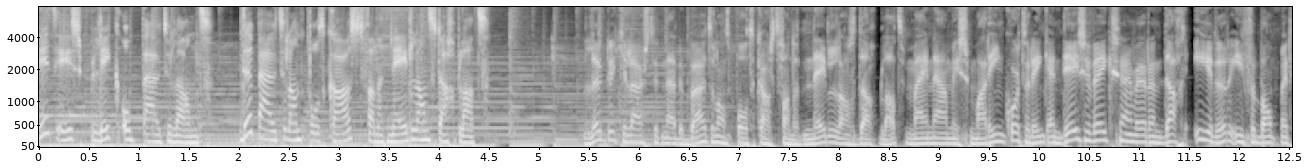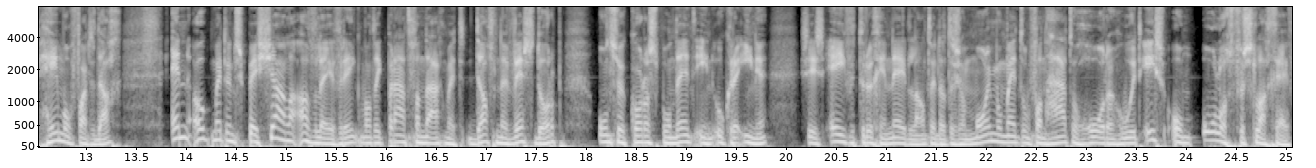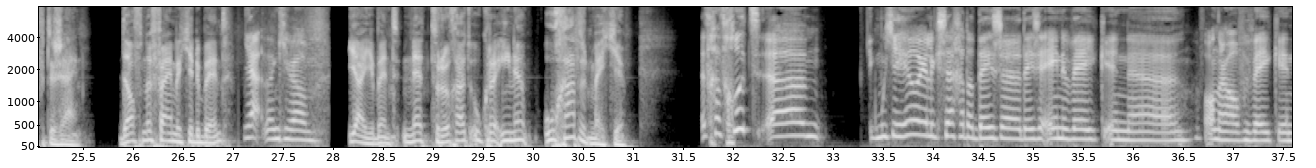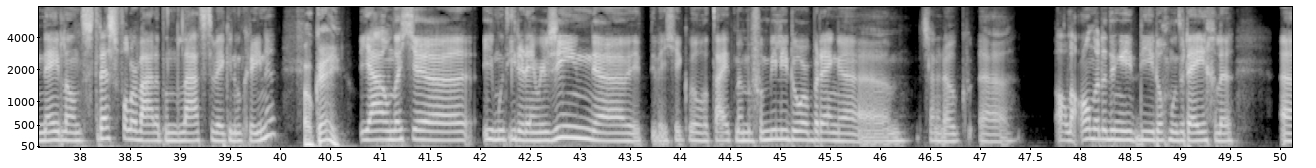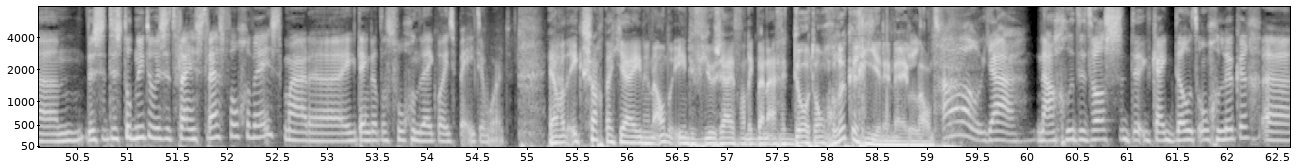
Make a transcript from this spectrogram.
Dit is Blik op Buitenland, de buitenlandpodcast van het Nederlands Dagblad. Leuk dat je luistert naar de buitenlandpodcast van het Nederlands Dagblad. Mijn naam is Marien Korterink en deze week zijn we er een dag eerder in verband met Hemelvaartsdag. En ook met een speciale aflevering, want ik praat vandaag met Daphne Westdorp, onze correspondent in Oekraïne. Ze is even terug in Nederland en dat is een mooi moment om van haar te horen hoe het is om oorlogsverslaggever te zijn. Daphne, fijn dat je er bent. Ja, dankjewel. Ja, je bent net terug uit Oekraïne. Hoe gaat het met je? Het gaat goed. Ehm, ik moet je heel eerlijk zeggen dat deze, deze ene week in, eh, of anderhalve week in Nederland stressvoller waren dan de laatste week in Oekraïne. Oké. Ja, omdat je, je moet iedereen weer zien. Uh, weet, je, ik wil wat tijd met mijn familie doorbrengen. Uh, zijn er ook eh, alle andere dingen die je nog moet regelen. Um, dus het is, tot nu toe is het vrij stressvol geweest. Maar uh, ik denk dat het volgende week wel iets beter wordt. Ja, want ik zag dat jij in een ander interview zei van... ik ben eigenlijk doodongelukkig hier in Nederland. Oh ja, nou goed, het was... kijk, doodongelukkig. Uh,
